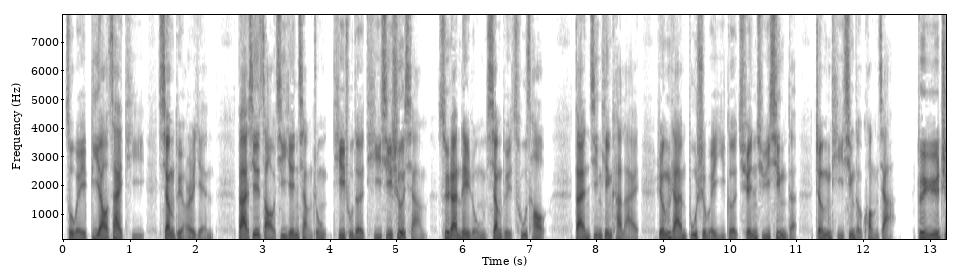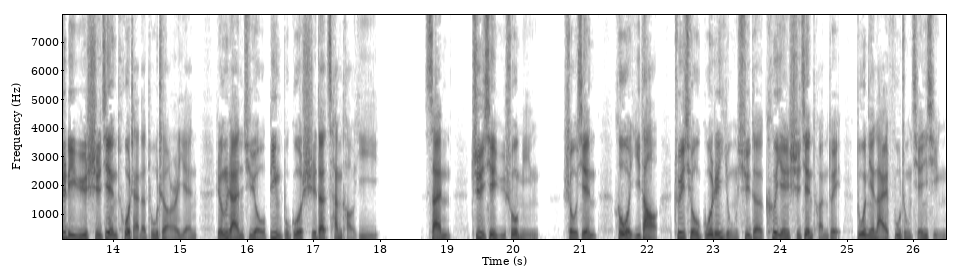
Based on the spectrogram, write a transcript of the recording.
作为必要载体。相对而言，那些早期演讲中提出的体系设想，虽然内容相对粗糙，但今天看来仍然不失为一个全局性的、整体性的框架。对于致力于实践拓展的读者而言，仍然具有并不过时的参考意义。三、致谢与说明。首先，和我一道追求国人永续的科研实践团队，多年来负重前行，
